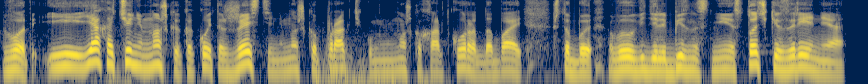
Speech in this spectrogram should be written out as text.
Вот. И я хочу немножко какой-то жести, немножко практику, немножко хардкора добавить, чтобы вы увидели бизнес не с точки зрения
